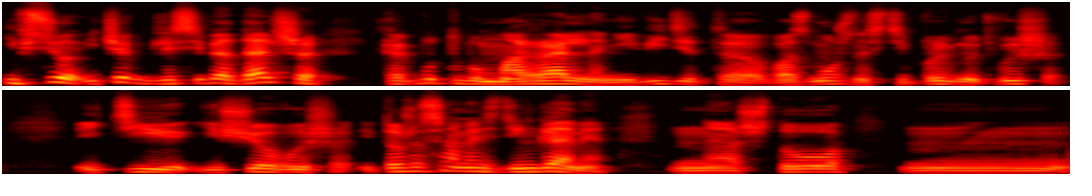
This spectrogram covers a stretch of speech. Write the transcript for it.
И все, и человек для себя дальше как будто бы морально не видит э, возможности прыгнуть выше, идти еще выше. И то же самое с деньгами, что э,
